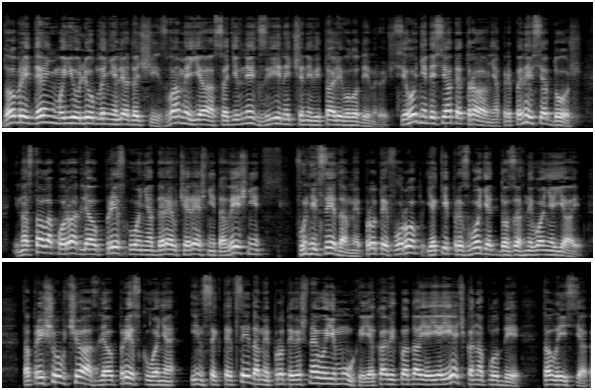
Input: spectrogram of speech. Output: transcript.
Добрий день, мої улюблені глядачі. З вами я, садівник з Вінниччини Віталій Володимирович. Сьогодні 10 травня, припинився дощ і настала пора для оприскування дерев черешні та вишні фунгіцидами проти хвороб, які призводять до загнивання ягід. Та прийшов час для оприскування інсектицидами проти вишневої мухи, яка відкладає яєчка на плоди та листя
